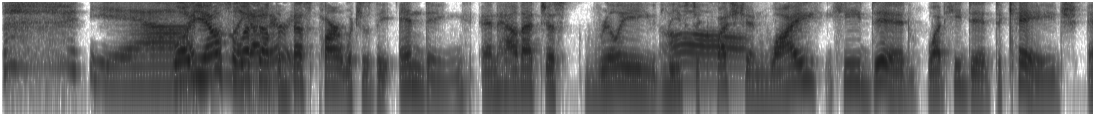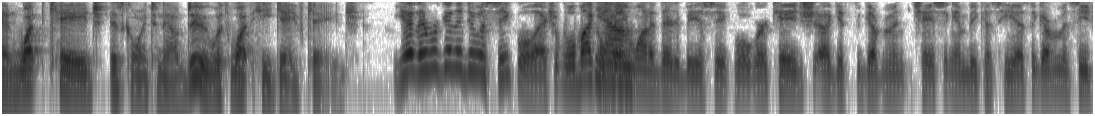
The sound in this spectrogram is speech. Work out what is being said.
yeah. Well, I you also left got out the best part, which is the ending, and how that just really leaves to Oh. question why he did what he did to Cage, and what Cage is going to now do with what he gave Cage. Yeah, they were going to do a sequel, actually. Well, Michael Yeah. Bay wanted there to be a sequel where Cage uh, gets the government chasing him because he has the government se-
